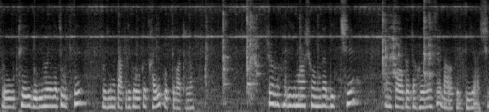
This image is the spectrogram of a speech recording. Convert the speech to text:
তো উঠেই দেরি হয়ে গেছে উঠতে, ওই জন্য তাড়াতাড়ি করে ওকে খাইয়ে করতে পাঠালাম। চলো, এদিকে মা সন্ধ্যা দিচ্ছে, পরোটাটা হয়ে গেছে, বাবাকে দিয়ে আসে।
